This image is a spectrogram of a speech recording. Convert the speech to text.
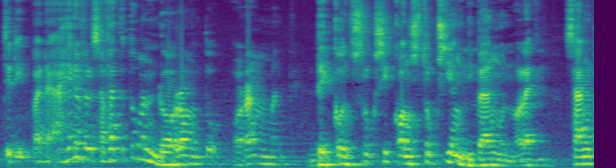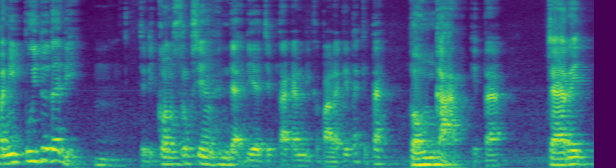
jadi pada akhirnya filsafat itu mendorong untuk orang dekonstruksi konstruksi yang dibangun oleh sang penipu itu tadi Hmm. jadi konstruksi yang hendak dia ciptakan di kepala kita kita bongkar kita cari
